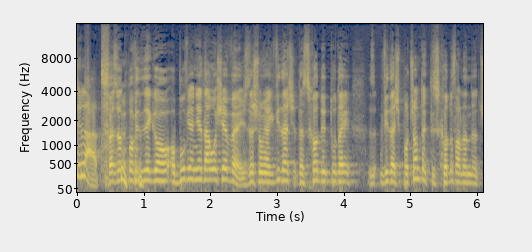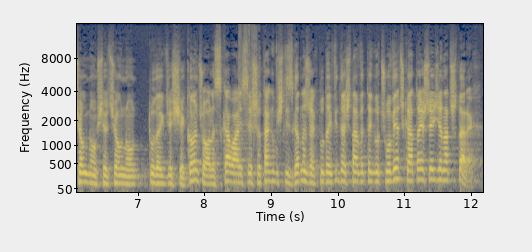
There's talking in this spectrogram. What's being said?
lat. bez odpowiedniego obuwia nie dało się wejść. Zresztą jak widać, te schody tutaj, widać początek tych schodów, ale one ciągną się, ciągną tutaj gdzieś się kończą, ale skała jest jeszcze tak wyślizgana, że jak tutaj widać nawet tego człowieczka, to jeszcze idzie na czterech.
